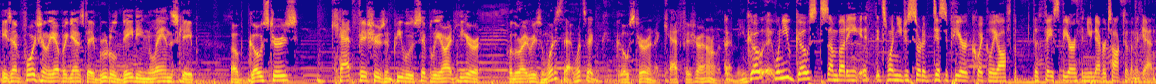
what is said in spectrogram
he's unfortunately up against a brutal dating landscape of ghosters, catfishers, and people who simply aren't here for the right reason. What is that? What's a ghoster and a catfisher? I don't know what that means. Go, when you ghost somebody, it, it's when you just sort of disappear quickly off the, the face of the earth and you never talk to them again.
